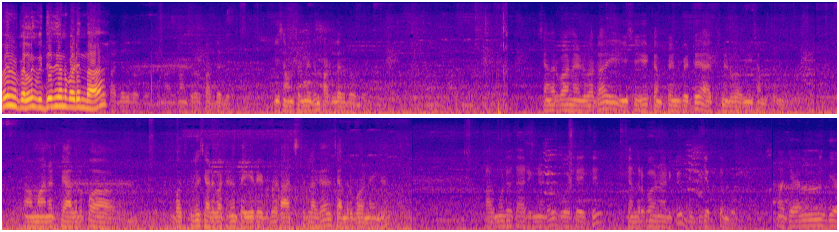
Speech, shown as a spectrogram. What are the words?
అవి మీ పిల్లలకి విద్యా దీవెన పడిందా? పడ్డది బాబు. నాలుగు సంవత్సరాలు పడ్డది ఈ సంవత్సరం మీద పడలేదు బాబు. చంద్రబాబు నాయుడు వల్ల ఈసీకి కంప్లైంట్ పెట్టి ఆపినాడు బాబు ఈ సంవత్సరం ఆ మానటి పేదలు బతుకులు చెడగొట్టడం తయారేటు రాక్షసులాగా చంద్రబాబు నాయుడు. పదమూడవ తారీఖు నాడు ఓటేసి చంద్రబాబు నాయుడుకి బుద్ధి చెప్తాం బాబు. మా జగనన్న గె-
